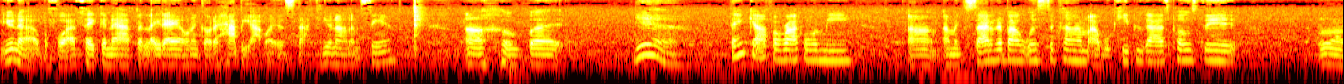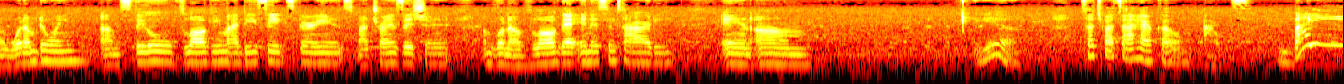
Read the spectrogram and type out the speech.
you know, before I take a nap and lay down and go to happy hour and stuff. You know what I'm saying? Uh, but yeah, thank y'all for rocking with me. Um, I'm excited about what's to come. I will keep you guys posted on what I'm doing. I'm still vlogging my DC experience, my transition. I'm to vlog that in its entirety. And um, yeah, Touched by Ty Hair Co. out. Bye.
